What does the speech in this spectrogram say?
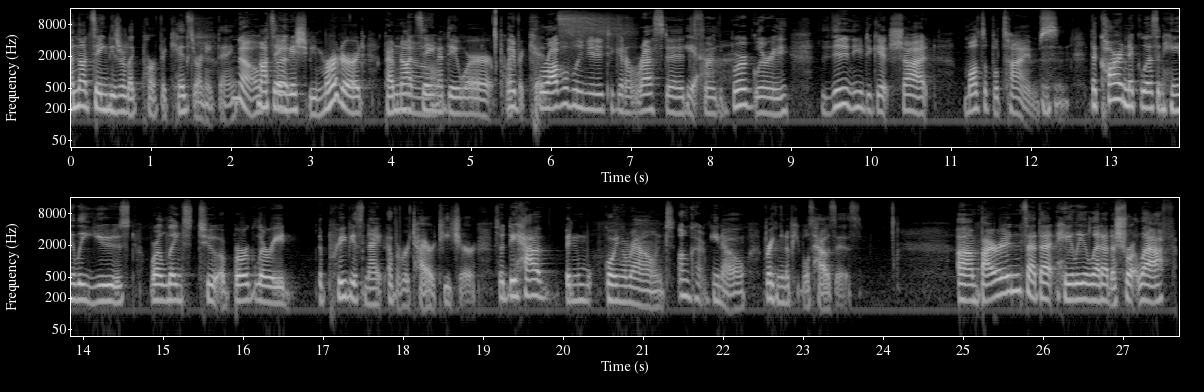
I'm not saying these are like perfect kids or anything. No, I'm not saying they should be murdered, but I'm not saying that they were They perfect kids. probably needed to get arrested Yeah. for the burglary. They didn't need to get shot multiple times. The car Nicholas and Haile used were linked to a burglary the previous night of a retired teacher. So they have been going around Okay. you know, breaking into people's houses. Um, Byron said that Haile let out a short laugh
